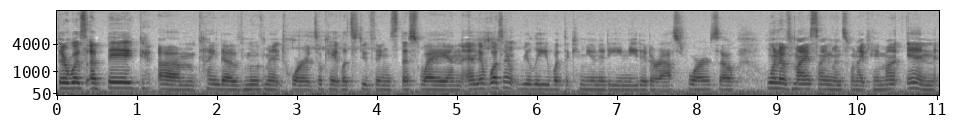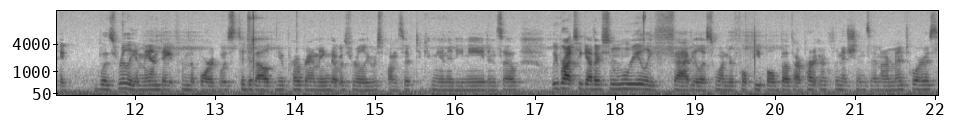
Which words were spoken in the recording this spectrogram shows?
there was a big um, kind of movement towards okay let's do things this way and, and it wasn't really what the community needed or asked for. So one of my assignments when i came in it was really a mandate from the board was to develop new programming that was really responsive to community need and so we brought together some really fabulous wonderful people both our partner clinicians and our mentors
